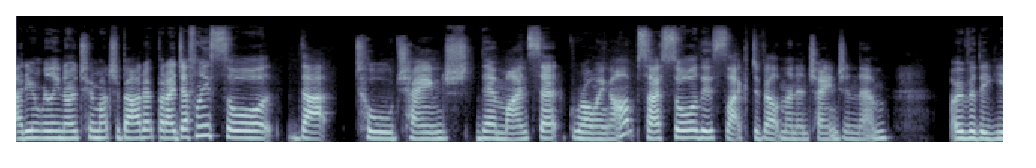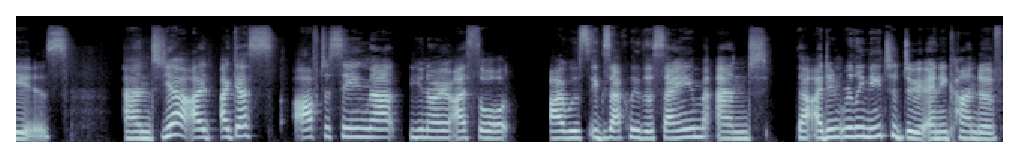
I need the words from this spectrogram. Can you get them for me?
I didn't really know too much about it, but I definitely saw that tool change their mindset growing up. So I saw this like development and change in them over the years. And yeah, I, I guess after seeing that, you know, I thought I was exactly the same and that I didn't really need to do any kind of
